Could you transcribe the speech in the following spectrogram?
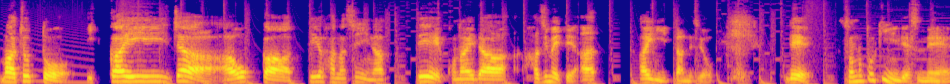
まあちょっと一回じゃあ会おっかっていう話になって、この間初めて会いに行ったんですよ。で、その時にですね、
